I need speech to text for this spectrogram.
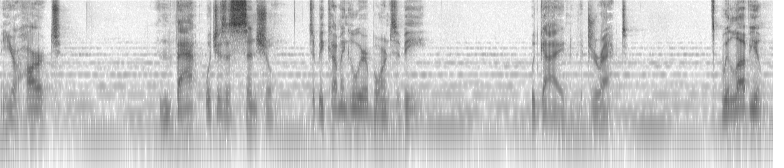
and your heart and that which is essential to becoming who we were born to be would guide, would direct. We love you.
